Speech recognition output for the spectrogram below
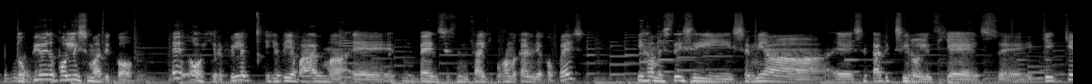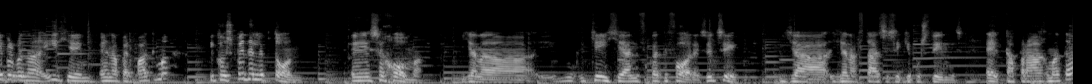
Και πού Το τα οποίο είναι πολύ σημαντικό. Ε, όχι, ρε φίλε, γιατί για παράδειγμα, ε, πέρυσι στην Ιθάκη που είχαμε κάνει διακοπές, είχαμε στήσει σε, μια, ε, σε κάτι ξερολιθιές ε, και, και έπρεπε να είχε ένα περπάτημα 25 λεπτών ε, σε χώμα. Για να, και είχε ανηφοροκατηφόρες, έτσι, για, για να φτάσεις εκεί που στείνεις. Ε, τα πράγματα,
